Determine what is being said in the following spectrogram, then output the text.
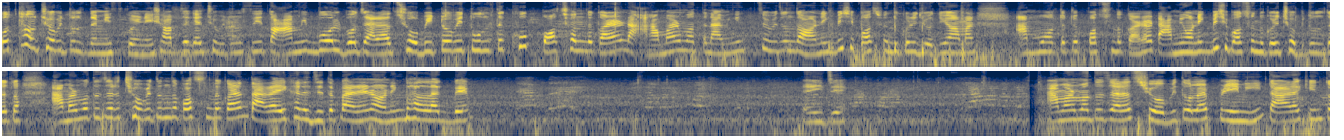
কোথাও ছবি তুলতে মিস করিনি, সব জায়গায় ছবি তুলছি। তো আমি বলব, যারা ছবি টবি তুলতে খুব পছন্দ করে না আমার মতন আমি কিন্তু ছবি তুলতে অনেক বেশি পছন্দ করি, যদিও আমার আম্মু অতটা পছন্দ করে না আমি অনেক বেশি পছন্দ করি ছবি তুলতে। তো আমার মতো যারা ছবি তুলতে পছন্দ করেন, তারা এখানে যেতে পারেন, অনেক ভালো লাগবে। এই যে আমার মতো যারা ছবি তোলার প্রেমী, তারা কিন্তু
